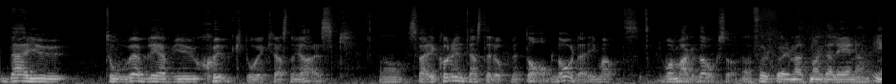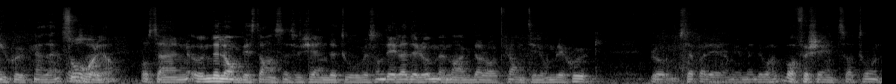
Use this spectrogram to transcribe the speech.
där ju Tove blev ju sjuk då i Krasnojarsk. Ja. Sverige kunde inte ens ställa upp med ett damlag där i och med att det var Magda också. Ja, först började med att Magdalena insjuknade. Så var det ja. Och sen under långdistansen så kände Tove, som delade rum med Magda då, fram till hon blev sjuk. Då separerade de ju, men det var, var för sent så att hon,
